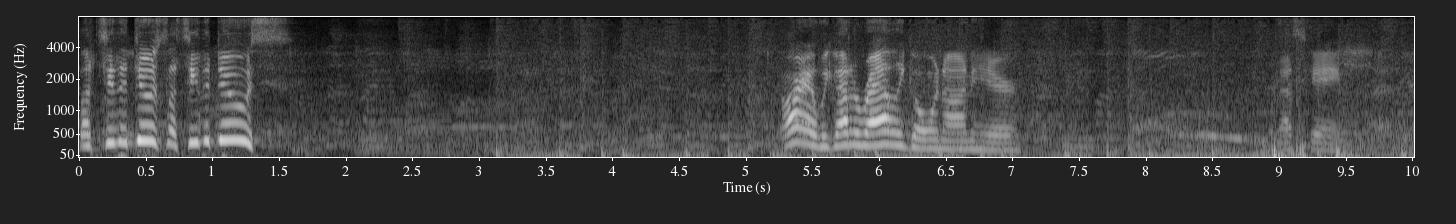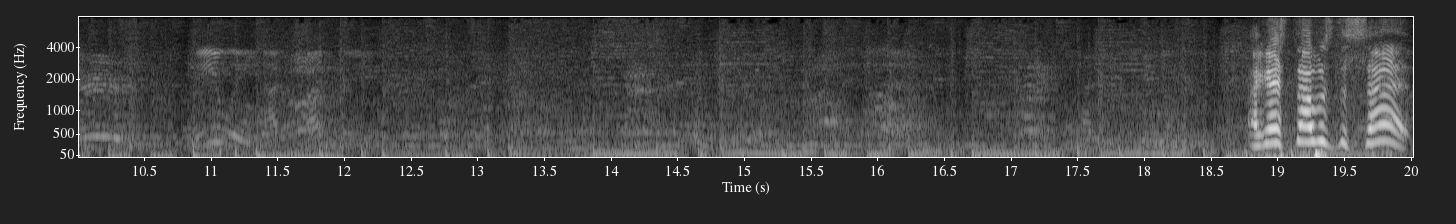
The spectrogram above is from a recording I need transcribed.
Let's see the deuce. Let's see the deuce. All right, we got a rally going on here. Best game. I guess that was the set.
